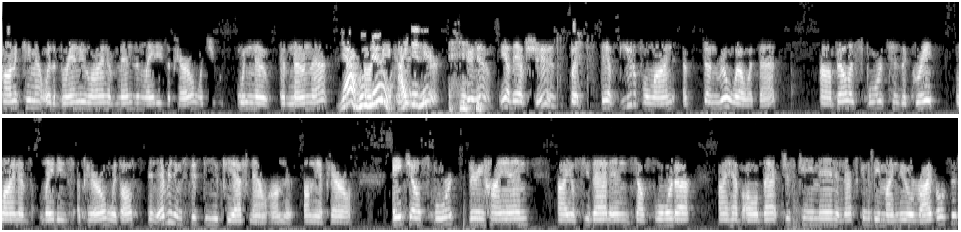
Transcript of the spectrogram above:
Tonic came out with a brand new line of men's and ladies apparel, which you wouldn't know, have known that. Yeah, who uh, knew? I didn't. Here. who knew? Yeah, they have shoes, but they have beautiful line. I've done real well with that. Uh, Bella Sports has a great line of ladies apparel with all and everything's 50 UPF now on the on the apparel. HL Sport, very high end uh, you'll see that in South Florida. I have all that just came in, and that's going to be my new arrivals this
